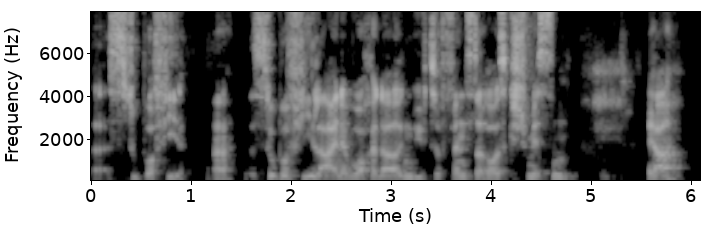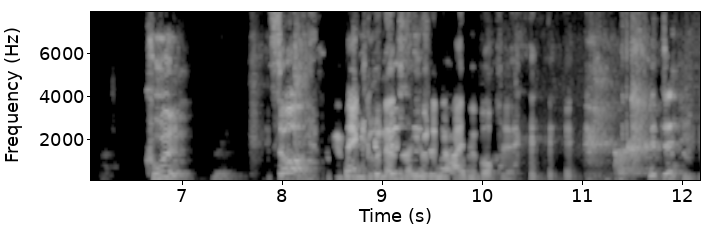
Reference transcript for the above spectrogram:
Äh, super viel. Ja? super viel. Eine Woche da irgendwie zur Fenster rausgeschmissen. Ja, cool. So. Wenn ein Gründer sagen würde, eine halbe Woche. Bitte?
